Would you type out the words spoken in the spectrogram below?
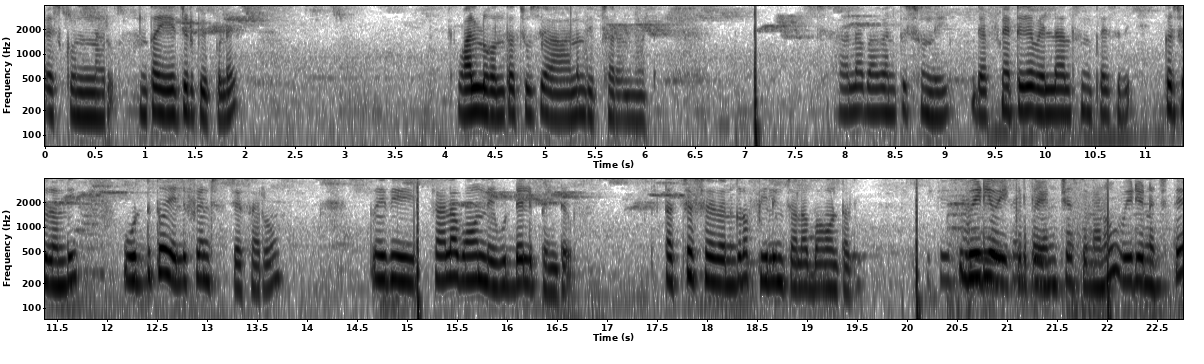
వేసుకొని ఉన్నారు అంతా ఏజ్డ్ పీపులే. వాళ్ళు అంతా చూసి ఆనందించారనమాట చాలా బాగా అనిపిస్తుంది. డెఫినెట్గా వెళ్ళాల్సిన ప్లేస్ ఇది. ఇక్కడ చూడండి వుడ్తో ఎలిఫెంట్స్ చేశారు. ఇది చాలా బాగుంది వుడ్ ఎలిఫెంట్ టచ్ చేసేదానికి కూడా ఫీలింగ్ చాలా బాగుంటుంది. వీడియో ఇక్కడితో ఎండ్ చేస్తున్నాను. వీడియో నచ్చితే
